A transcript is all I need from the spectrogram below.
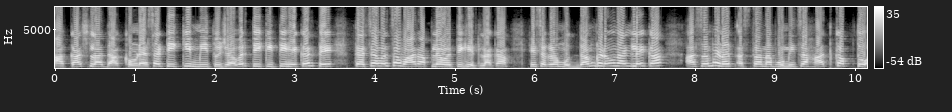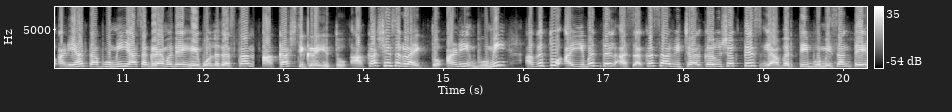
आकाशला दाखवण्यासाठी की मी तुझ्यावरती किती हे करते त्याच्यावरचा वार आपल्यावरती घेतला का? हे सगळं मुद्दाम घडवून आणलंय का? असं म्हणत असताना भूमीचा हात कापतो आणि आता भूमी या सगळ्यामध्ये हे बोलत असताना आकाश तिकडे येतो. आकाश हे सगळं ऐकतो आणि भूमी अगं तू आईबद्दल असा कसा विचार करू शकतेस? यावरती भूमी सांगते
